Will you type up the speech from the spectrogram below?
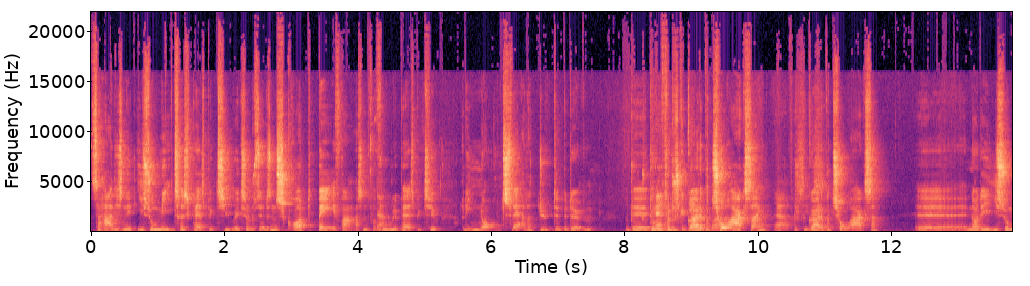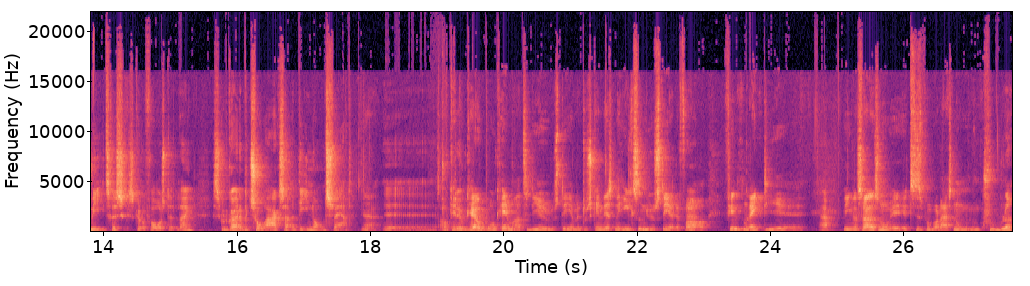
så har de sådan et isometrisk perspektiv, ikke? så du ser det sådan skråt bagfra, sådan fra ja. fugleperspektiv. Og det er enormt svært at dybde bedømme. Du, Du, du, du, for du skal gøre det på to akser, ikke? Ja, Du præcis. skal gøre det på to akser, øh, når det er isometrisk, skal du forestille dig. Ikke? Så skal du gøre det på to akser, og det er enormt svært. Ja. Øh, Du kan, du kan jo bruge kameraet til lige at justere, men du skal næsten hele tiden justere det for Ja. at finde den rigtige øh, Ja. vinkel. Og så er der sådan et, et tidspunkt, hvor der er sådan nogle, nogle kugler,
